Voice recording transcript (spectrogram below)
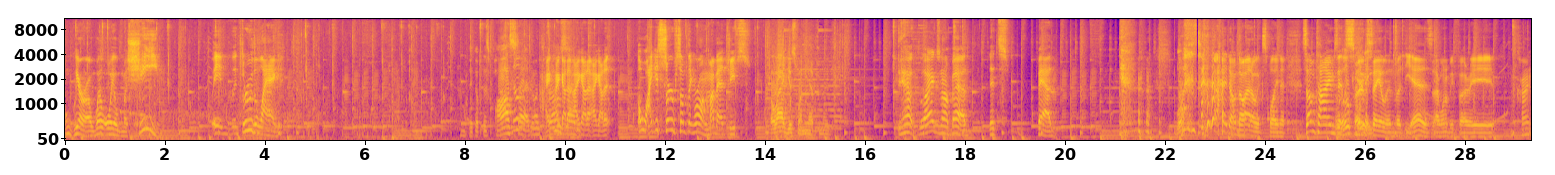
Oh, we are a well-oiled machine. It, through the lag. Pick up this pasta. Everyone's I, I got it. I got it. I got it. Oh, I just served something wrong. My bad, Chiefs. The laggiest one yet for me. Yeah, the lag's not bad. It's bad. What? I don't know how to explain it. Sometimes A it's smooth furry. sailing, but yes, I want to be furry. Okay,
